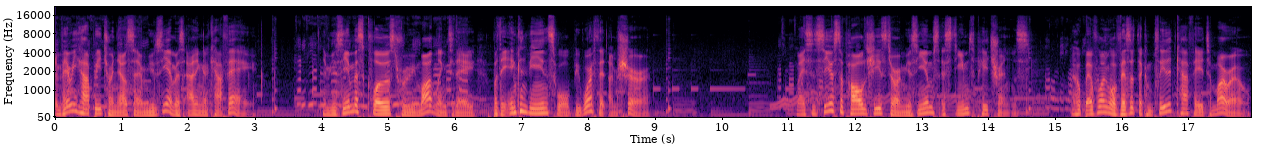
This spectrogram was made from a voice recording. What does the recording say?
I'm very happy to announce that our museum is adding a cafe. The museum is closed for remodeling today, but the inconvenience will be worth it, I'm sure. My sincerest apologies to our museum's esteemed patrons. I hope everyone will visit the completed cafe tomorrow.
